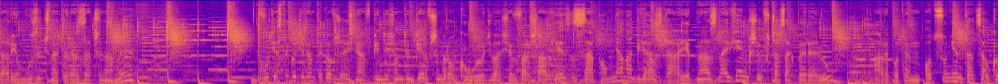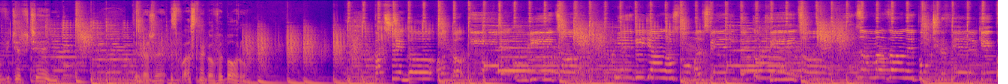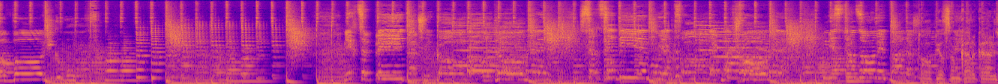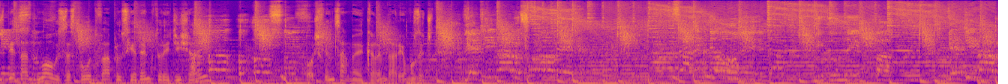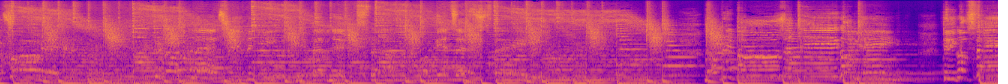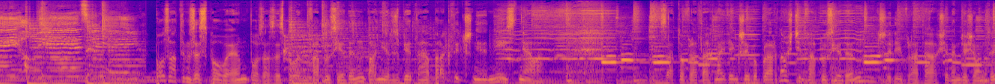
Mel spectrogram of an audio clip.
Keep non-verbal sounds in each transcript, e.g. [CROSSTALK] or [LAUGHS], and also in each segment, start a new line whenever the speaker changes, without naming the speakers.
Kalendarium muzyczne teraz zaczynamy. 29 września w 51 roku urodziła się w Warszawie zapomniana gwiazda, jedna z największych w czasach PRL-u, ale potem odsunięta całkowicie w cień. Tyle, że z własnego wyboru. Piosenkarka Elżbieta Dmoch z zespołu 2 plus 1, który dzisiaj poświęcamy kalendarium muzyczne.
Wielki mały człowiek tak dumny Wielki mały człowiek lepszych dni Niepewnych spraw
Poza tym zespołem, poza zespołem 2 plus 1, pani Elżbieta praktycznie nie istniała. Za to w latach największej popularności 2 plus 1, czyli w latach 70.,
